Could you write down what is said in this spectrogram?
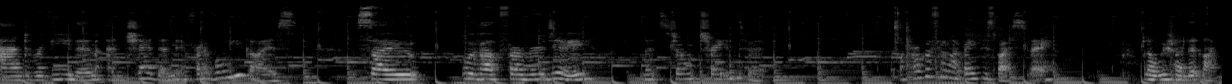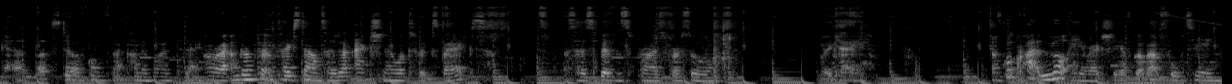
and review them and share them in front of all you guys. So without further ado, let's jump straight into it. I probably feel like Baby Spice today. Well, I wish I looked like her, but still I've gone for that kind of vibe today. All right, I'm gonna put them face down so I don't actually know what to expect. So it's a bit of a surprise for us all. Okay. I've got quite a lot here actually. I've got about 14.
